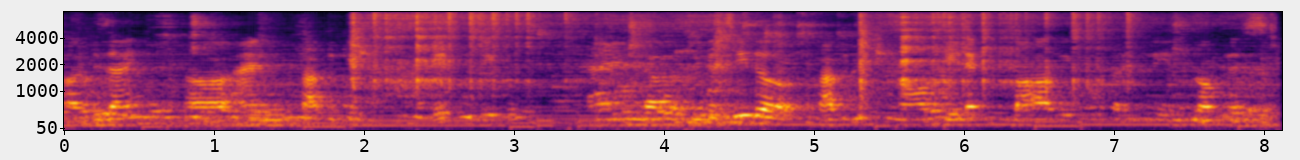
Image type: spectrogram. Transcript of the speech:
uh, design uh, and fabricate racing vehicles. And uh, you can see the fabrication of the electric BAJA vehicle currently in progress.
